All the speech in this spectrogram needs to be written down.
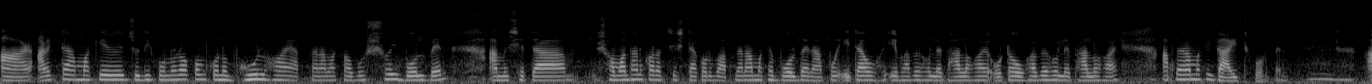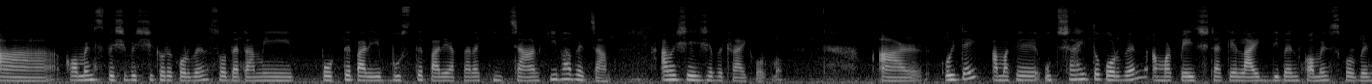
আর আরেকটা আমাকে যদি কোনো রকম কোনো ভুল হয়, আপনারা আমাকে অবশ্যই বলবেন। আমি সেটা সমাধান করার চেষ্টা করব। আপনারা আমাকে বলবেন, আপু, এটাও এভাবে হলে ভালো হয় ওটা ওভাবে হলে ভালো হয়। আপনারা আমাকে গাইড করবেন। কমেন্টস বেশি বেশি করে করবেন সো দ্যাট আমি পড়তে পারি, বুঝতে পারি আপনারা কি চান, কীভাবে চান। আমি সেই হিসেবে ট্রাই করব। আর ওইটাই আমাকে উৎসাহিত করবেন, আমার পেজটাকে লাইক দিবেন কমেন্টস করবেন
